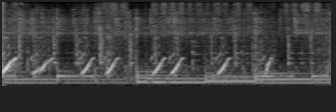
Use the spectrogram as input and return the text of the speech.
Whoop, whoop, whoop, whoop, whoop, whoop, whoop.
